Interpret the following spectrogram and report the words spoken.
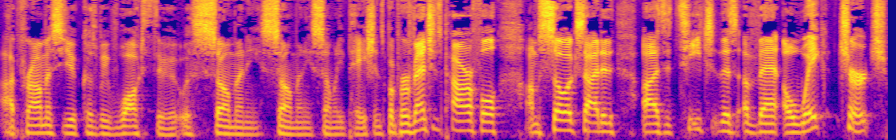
I promise you, because we've walked through it with so many, so many, so many patients. But prevention's powerful. I'm so excited uh, to teach this event. Awake Church,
